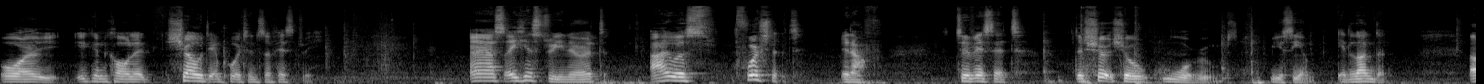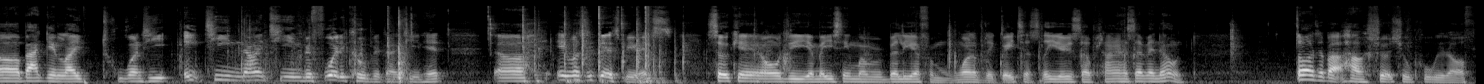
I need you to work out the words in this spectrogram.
or you can call it show the importance of history. As a history nerd, I was fortunate enough to visit the Churchill War Rooms Museum in London uh, back in like 2018 19 before the COVID 19 hit. Uh, it was a good experience, soaking in all the amazing memorabilia from one of the greatest leaders our planet has ever known. Thought about how Churchill pulled it off.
